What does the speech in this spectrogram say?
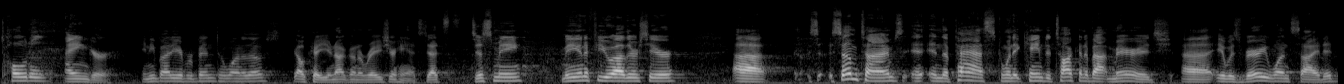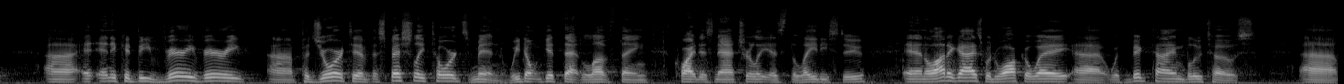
total anger? Anybody ever been to one of those? Okay, you're not going to raise your hands. That's just me, me and a few others here. Uh, sometimes in the past, when it came to talking about marriage, uh, it was very one sided, uh, and, and, it could be very, very uh, pejorative, especially towards men. We don't get that love thing quite as naturally as the ladies do. And a lot of guys would walk away uh, with big time blue toes. Uh,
